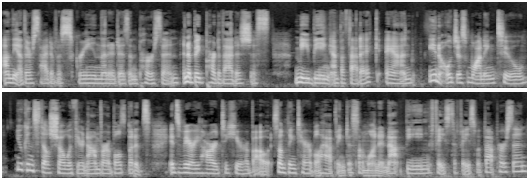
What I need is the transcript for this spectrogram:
on the other side of a screen than it is in person. And a big part of that is just me being empathetic and you know just wanting to you can still show with your nonverbals but it's it's very hard to hear about something terrible happening to someone and not being face to face with that person.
